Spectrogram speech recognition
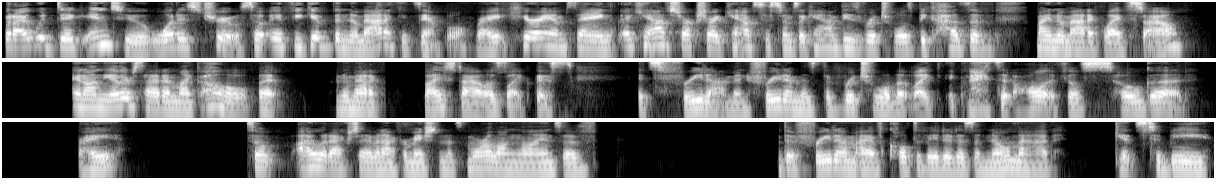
But I would dig into what is true. So if you give the nomadic example, right? Here I am saying I can't have structure, I can't have systems, I can't have these rituals because of my nomadic lifestyle. And on the other side, I'm like, oh, but nomadic lifestyle is like this. It's freedom, and freedom is the ritual that like ignites it all. It feels so good, right? So I would actually have an affirmation that's more along the lines of the freedom I've cultivated as a nomad gets to be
